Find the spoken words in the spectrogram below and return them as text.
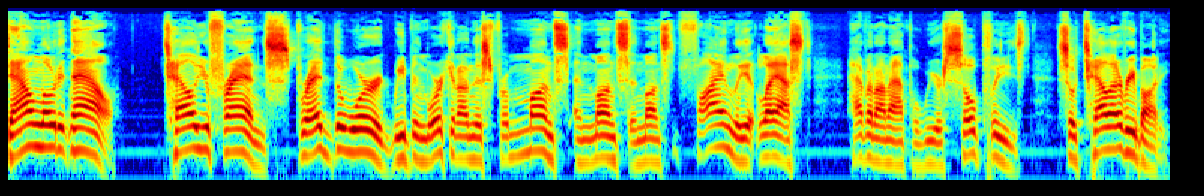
download it now. Tell your friends, spread the word. We've been working on this for months and months and months. Finally, at last, have it on Apple. We are so pleased. So tell everybody,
